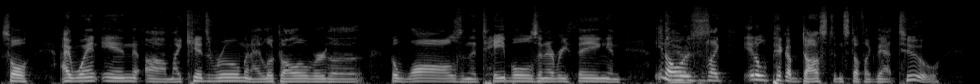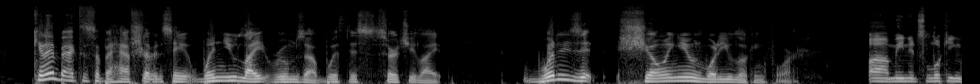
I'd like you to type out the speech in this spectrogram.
So I went in uh, my kid's room and I looked all over the the walls and the tables and everything, and you know it was just like it'll pick up dust and stuff like that too. Can I back this up a half step and say, when you light rooms up with this Sirchie light, what is it showing you, and what are you looking for? Uh, I mean, it's looking.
